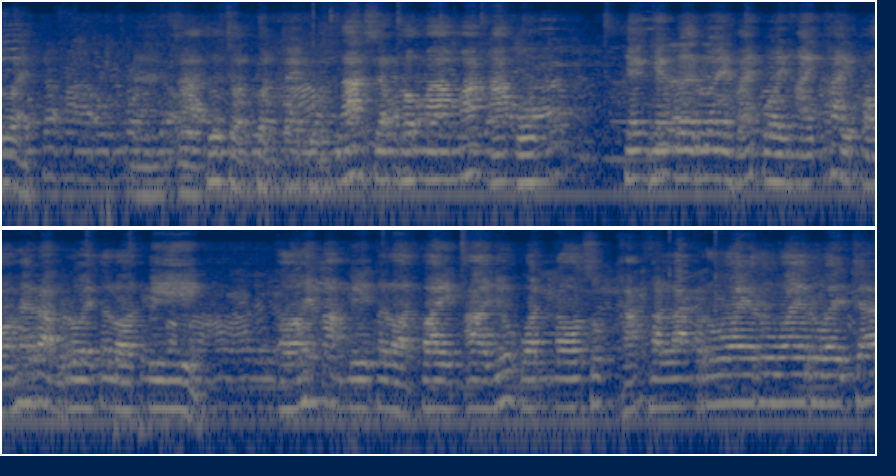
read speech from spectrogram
ด้วยสาธุชนคนใจบุญนักเสียงพรหมามัดอาอุเฮงเฮงรวยรวยหายป่วยหายไข้ขอให้ร่ำรวยตลอดปี ขอให้มั่งมีตลอดไป อายุวันโนสุขขังพลังรวยรวยรวยจ้า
